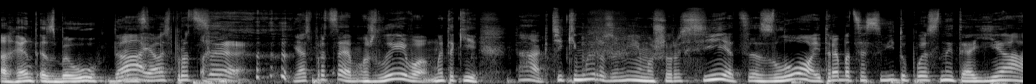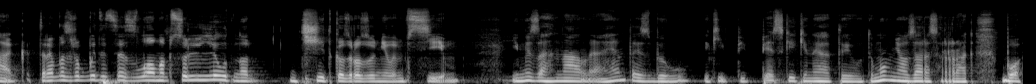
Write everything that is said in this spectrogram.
агент СБУ. Да, я ось про це. Я ось про це. Можливо, ми такі. Так, тільки ми розуміємо, що Росія це зло, і треба це світу пояснити. А як? Треба зробити це злом абсолютно чітко зрозумілим всім. І ми загнали агента СБУ, який піпець скільки негативу. Тому в нього зараз рак. Бо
